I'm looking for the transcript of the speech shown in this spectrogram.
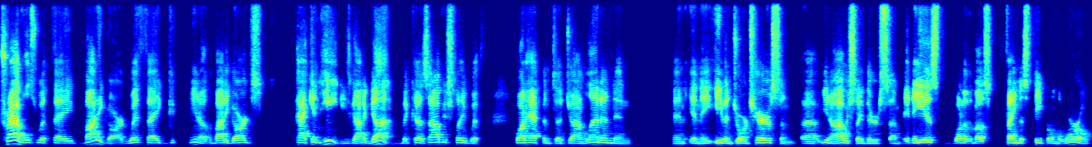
travels with a bodyguard, with a you know the bodyguard's packing heat. He's got a gun because obviously with what happened to John Lennon and and, and even George Harrison, uh, you know, obviously there's some, and he is one of the most famous people in the world.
